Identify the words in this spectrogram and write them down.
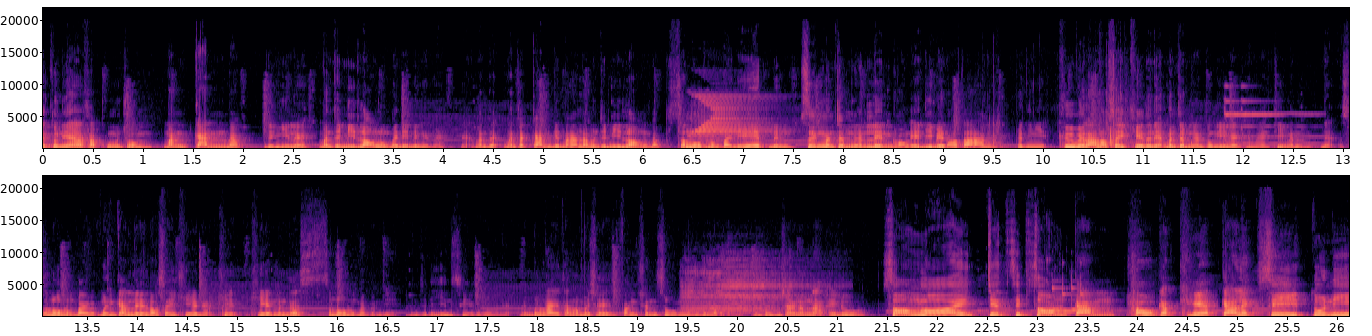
สตัวนี้ครับคุณผู้ชมมันกันแบบอย่างนี้เลย มันจะมีร่องลงไปนิดนึงเห็นไหมเนี่ยมันจะมันจะกันขึ้นมาแล้วมันจะมีร่องแบบสโลปลงไปนิดนึง ซึ่งมันจะเหมือนเลนของ s 2 1 Ultra เลยเป็นอย่างนี้ คือเวลาเราใส่เคสตัวนี้มันจะเหมือนตรงนี้เลยเห็นไหมที่มันเนี่ยสโลปลงไปเหมือนกันเลยเราใส่เคสเนี่ยเคสเคสมันก็สโลปลงไปแบบนี้ มันจะได้ยินเสียงไหมวะเนี่ยไม่เป็นไรถ้าเราไม่ใช้ฟังก์ชันซูมก็ไม่เป็นไรหรอกเดี๋ยวผมชั่งน้ำหนักให้ดู 272 กรัม เท่ากับเคส Galaxy ตัวนี้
